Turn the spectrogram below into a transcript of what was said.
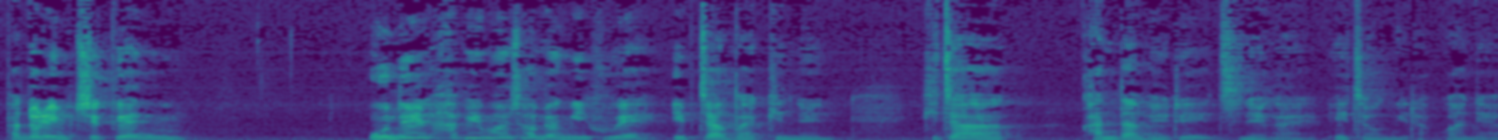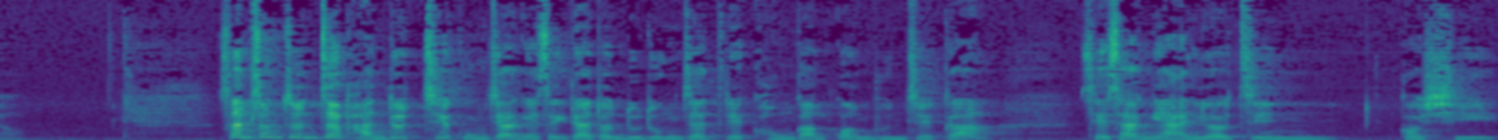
반올림 측은 오늘 합의문 서명 이후에 입장 밝히는 기자 간담회를 진행할 예정이라고 하네요. 삼성전자 반도체 공장에서 일하던 노동자들의 건강권 문제가 세상에 알려진 것이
